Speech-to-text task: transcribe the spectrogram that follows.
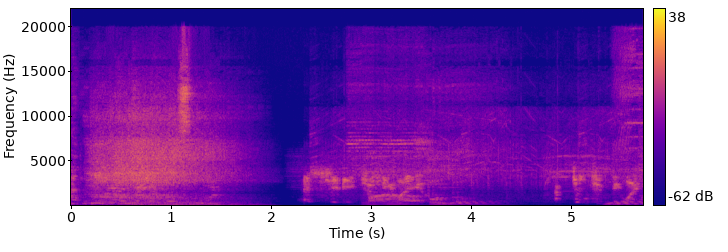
아군이 공격받고 있습니다. SCB 준비 완료. 본부 작전 준비 완료.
